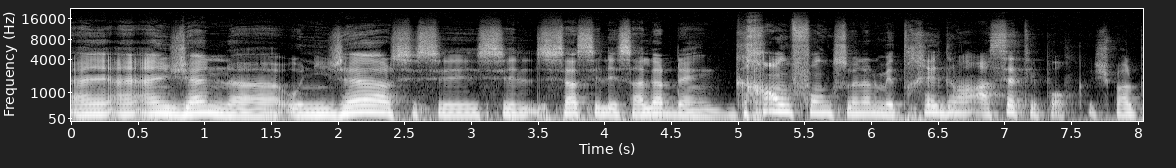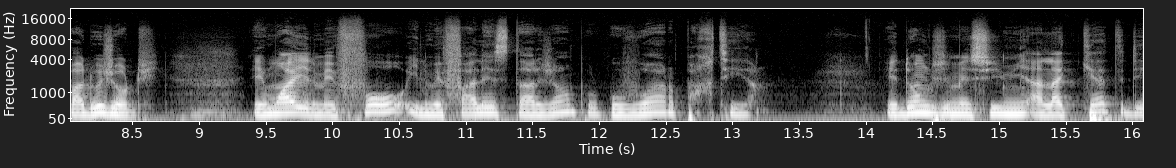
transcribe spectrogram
euh, un, jeune au Niger, ça c'est les salaires d'un grand fonctionnaire, mais très grand à cette époque. Je ne parle pas d'aujourd'hui. Et moi, il me faut, il me fallait cet argent pour pouvoir partir. Et donc, je me suis mis à la quête de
